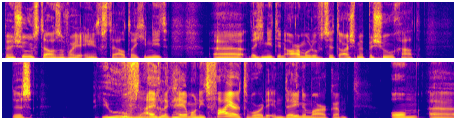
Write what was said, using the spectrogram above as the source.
pensioenstelsel voor je ingesteld. Dat je, niet, uh, dat je niet in armoede hoeft te zitten als je met pensioen gaat. Dus je hoeft mhm. eigenlijk helemaal niet fire te worden in Denemarken om, uh,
